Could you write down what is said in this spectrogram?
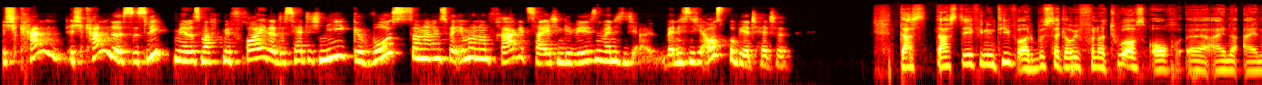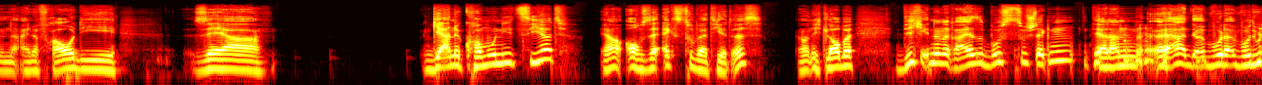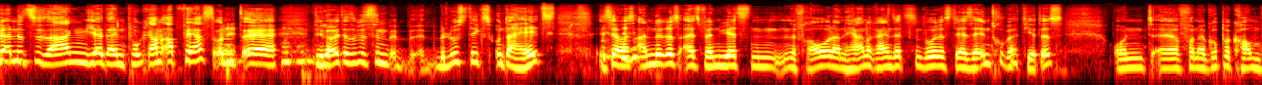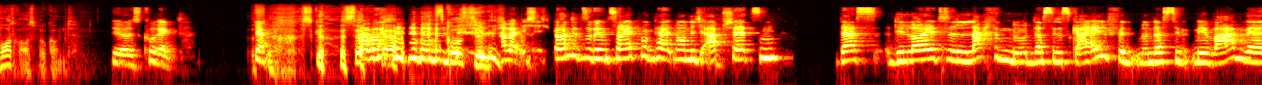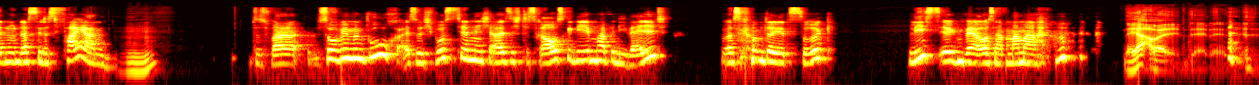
ich kann, ich kann das, es liegt mir, das macht mir Freude. Das hätte ich nie gewusst, sondern es wäre immer nur ein Fragezeichen gewesen, wenn ich es nicht, wenn ich es nicht ausprobiert hätte. Das, das definitiv. Aber du bist ja, glaube ich, von Natur aus auch äh, eine, eine, eine Frau, die sehr gerne kommuniziert, ja, auch sehr extrovertiert ist. Ja, und ich glaube, dich in einen Reisebus zu stecken, der dann, äh, wo, wo, du dann sozusagen hier dein Programm abfährst und äh, die Leute so ein bisschen belustigst, unterhältst, ist ja was anderes, als wenn du jetzt eine Frau oder einen Herrn reinsetzen würdest, der sehr introvertiert ist und äh, von der Gruppe kaum ein Wort rausbekommt. Ja, das ist korrekt. Ja. Das ist, aber, das ist großzügig. aber ich, ich konnte zu dem Zeitpunkt halt noch nicht abschätzen, dass die Leute lachen und dass sie das geil finden und dass sie mit mir warm werden und dass sie das feiern. Mhm. Das war so wie mit dem Buch. Also ich wusste ja nicht, als ich das rausgegeben habe in die Welt, was kommt da jetzt zurück? Liest irgendwer außer Mama. Naja, aber äh,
